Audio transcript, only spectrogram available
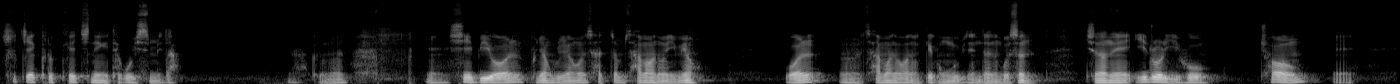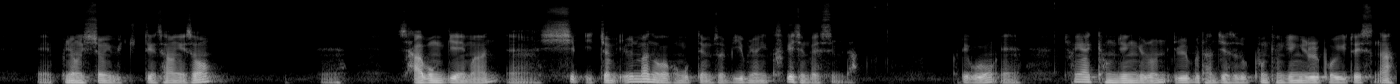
실제 그렇게 진행이 되고 있습니다. 예, 그러면 예, 12월 분양 물량은 4.4만 호이며 월 어, 4만 호가 넘게 공급이 된다는 것은 지난해 1월 이후 처음 예, 예, 분양 시점이 위축된 상황에서 예, 4분기에만 예, 12.1만 호가 공급되면서 미분양이 크게 증가했습니다. 그리고 예, 청약 경쟁률은 일부 단지에서 높은 경쟁률을 보이기도 했으나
